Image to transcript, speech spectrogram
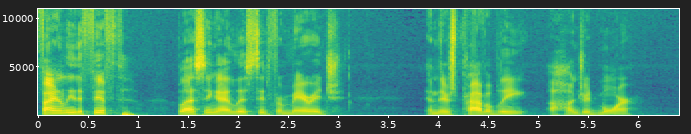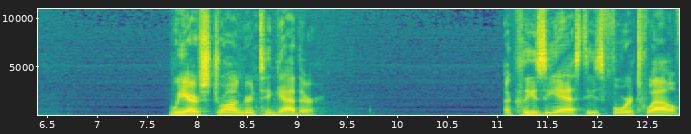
Finally, the fifth blessing I listed for marriage and there's probably a hundred more. We are stronger together. Ecclesiastes 4:12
